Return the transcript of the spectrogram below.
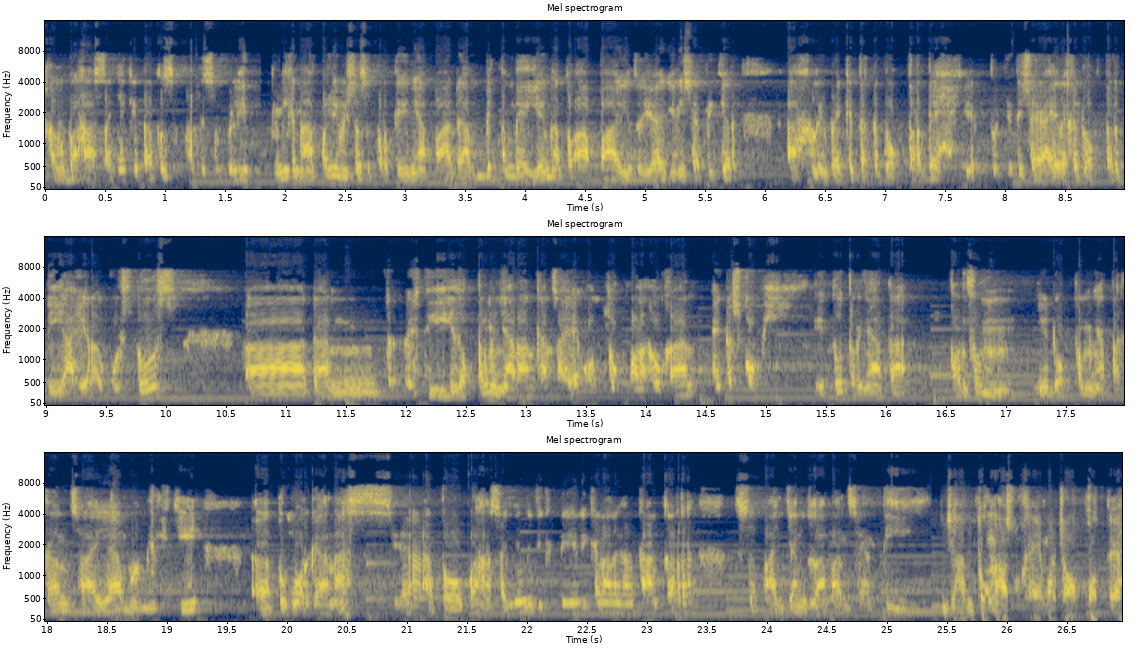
kalau bahasanya kita tuh seperti sembelit. Ini kenapa nih bisa seperti ini? Apa ada ambeien atau apa gitu ya? Jadi saya pikir, ah lebih baik kita ke dokter deh gitu. Jadi saya akhirnya ke dokter di akhir Agustus. Uh, dan di dokter menyarankan saya untuk melakukan endoskopi. Itu ternyata confirm ya dokter menyatakan saya memiliki uh, tumor ganas ya atau bahasanya ini dikenal dengan kanker sepanjang 8 cm. Jantung langsung kayak mau copot ya.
